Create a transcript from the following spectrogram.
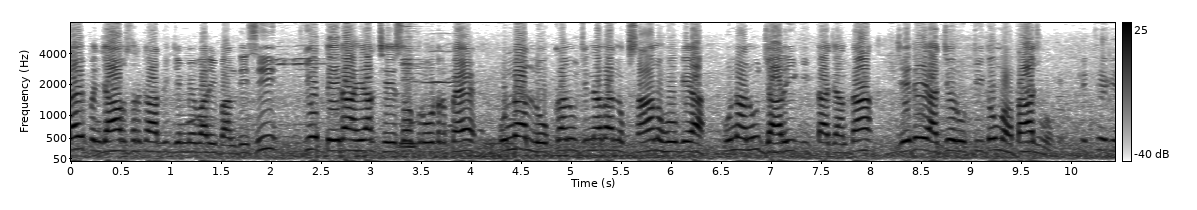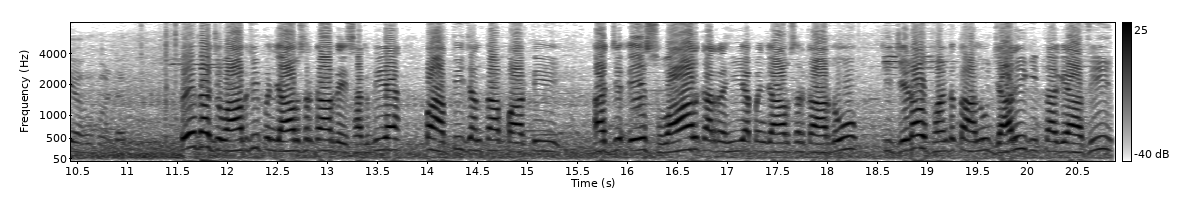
ਤਾਂ ਇਹ ਪੰਜਾਬ ਸਰਕਾਰ ਦੀ ਜ਼ਿੰਮੇਵਾਰੀ ਬਣਦੀ ਸੀ। ਕਿ ਉਹ 13600 ਕਰੋੜ ਰੁਪਏ ਉਹਨਾਂ ਲੋਕਾਂ ਨੂੰ ਜਿਨ੍ਹਾਂ ਦਾ ਨੁਕਸਾਨ ਹੋ ਗਿਆ ਉਹਨਾਂ ਨੂੰ ਜਾਰੀ ਕੀਤਾ ਜਾਂਦਾ ਜਿਹਦੇ ਅੱਜ ਰੋਟੀ ਤੋਂ ਮੁਹਤਾਜ ਹੋ ਗਏ। ਕਿੱਥੇ ਗਿਆ ਉਹ ਫੰਡ ਇਹਦਾ ਜਵਾਬ ਜੀ ਪੰਜਾਬ ਸਰਕਾਰ ਦੇ ਸਕਦੀ ਹੈ। ਭਾਰਤੀ ਜਨਤਾ ਪਾਰਟੀ ਅੱਜ ਇਹ ਸਵਾਲ ਕਰ ਰਹੀ ਹੈ ਪੰਜਾਬ ਸਰਕਾਰ ਨੂੰ ਕਿ ਜਿਹੜਾ ਉਹ ਫੰਡ ਤੁਹਾਨੂੰ ਜਾਰੀ ਕੀਤਾ ਗਿਆ ਸੀ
